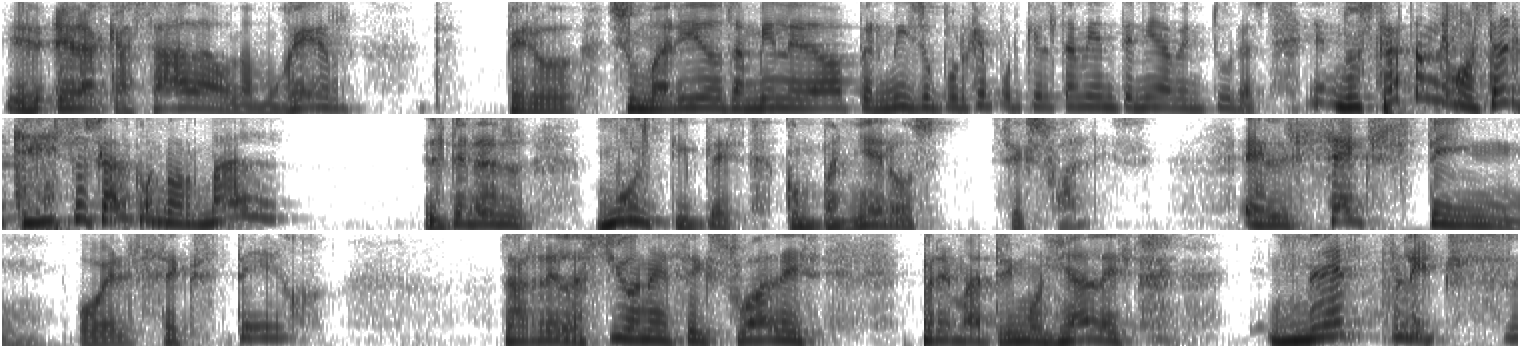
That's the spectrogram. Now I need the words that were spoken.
eh, era casada o la mujer, pero su marido también le daba permiso. ¿Por qué? Porque él también tenía aventuras. Eh, nos tratan de mostrar que eso es algo normal, el tener múltiples compañeros sexuales. El sexting o el sexteo, las relaciones sexuales prematrimoniales. Netflix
